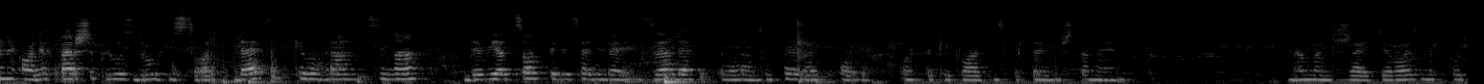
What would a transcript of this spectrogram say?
спортивний одяг, перший плюс, другий сорт. 10 кг ціна 950 гривень за 10 кг. За цей весь одяг. Ось такі класні спортивні штани. На манжеті. Розмір тут.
